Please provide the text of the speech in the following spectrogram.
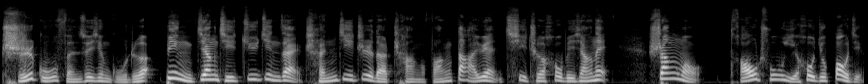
耻骨粉碎性骨折，并将其拘禁在陈继志的厂房大院汽车后备箱内。商某逃出以后就报警，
